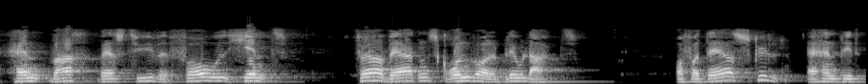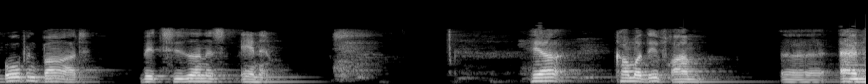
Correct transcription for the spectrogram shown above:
Han var, vers 20, forudkendt, før verdens grundvold blev lagt, og for deres skyld er han blevet åbenbart ved tidernes ende. Her kommer det frem, Øh, at,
